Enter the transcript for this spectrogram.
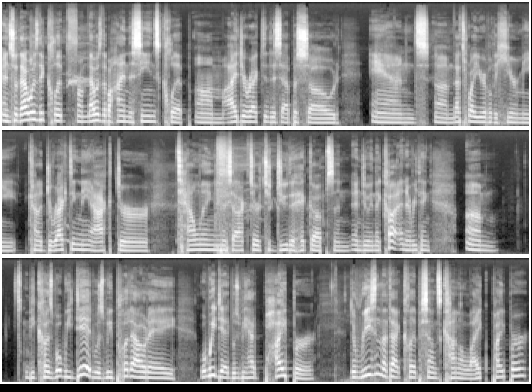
And so that was the clip from that was the behind the scenes clip. Um, I directed this episode, and um, that's why you're able to hear me kind of directing the actor, telling this actor to do the hiccups and and doing the cut and everything. Um, because what we did was we put out a what we did was we had Piper. The reason that that clip sounds kind of like Piper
